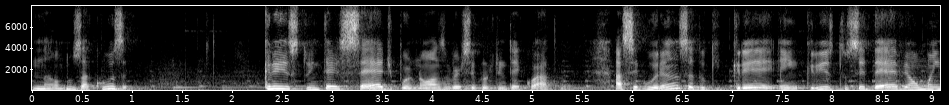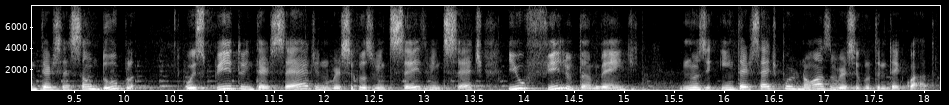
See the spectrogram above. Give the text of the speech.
não nos acusa. Cristo intercede por nós no versículo 34. A segurança do que crê em Cristo se deve a uma intercessão dupla. O Espírito intercede no versículos 26 e 27 e o Filho também nos intercede por nós no versículo 34.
